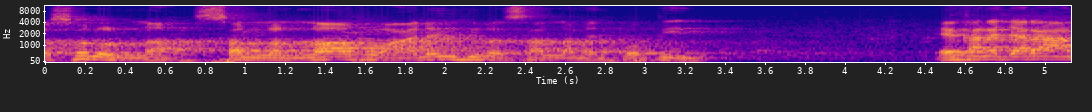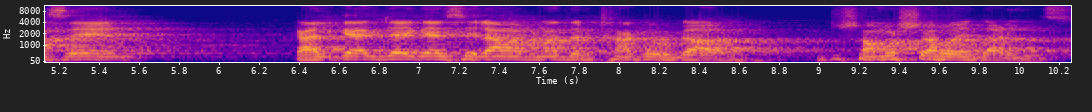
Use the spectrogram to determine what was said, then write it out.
রসুল্লাহ সাল্লাহ আলহি সাল্লামের প্রতি। এখানে যারা আছেন, কালকে এক জায়গায় ছিলাম আপনাদের ঠাকুরগাঁও। একটু সমস্যা হয়ে দাঁড়িয়েছে।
